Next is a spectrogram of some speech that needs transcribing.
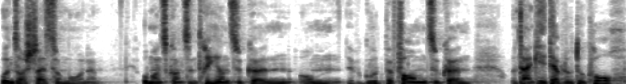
unsere Stresshormone, um uns konzentrieren zu können, um gut performen zu können. Und dann geht der Blutdruck hoch.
